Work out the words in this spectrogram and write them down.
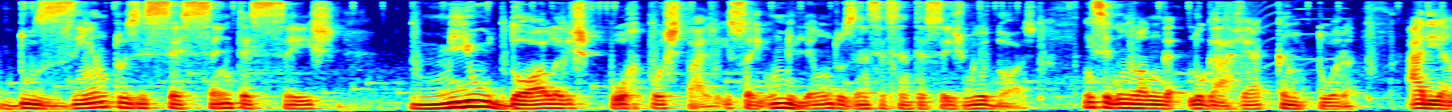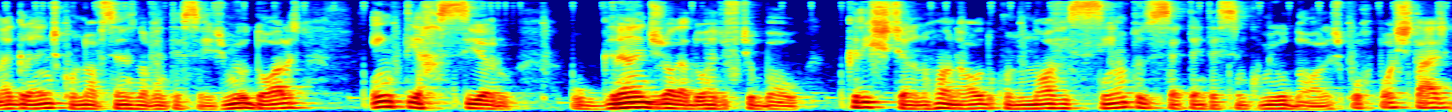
266 mil dólares por postagem. Isso aí, 1 milhão 266 mil dólares. Em segundo lugar vem a cantora Ariana Grande, com 996 mil dólares. Em terceiro, o grande jogador de futebol Cristiano Ronaldo, com 975 mil dólares por postagem.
